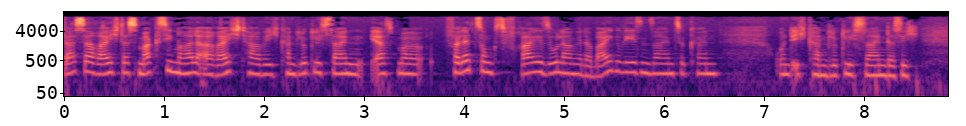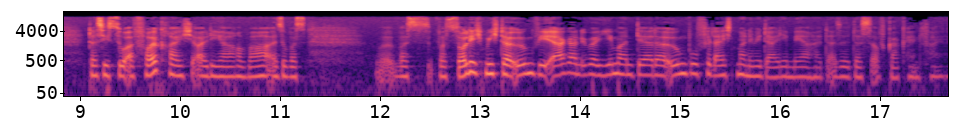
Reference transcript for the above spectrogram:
das erreicht, das Maximale erreicht habe. Ich kann glücklich sein, erstmal verletzungsfrei so lange dabei gewesen sein zu können. Und ich kann glücklich sein, dass ich, dass ich so erfolgreich all die Jahre war. Also was, was, was soll ich mich da irgendwie ärgern über jemand, der da irgendwo vielleicht mal eine Medaille mehr hat? Also das auf gar keinen Fall.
